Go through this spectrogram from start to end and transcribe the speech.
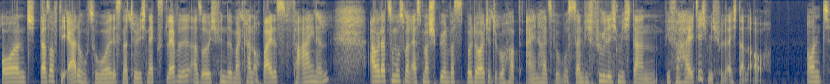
Und das auf die Erde hochzuholen, ist natürlich Next Level. Also ich finde, man kann auch beides vereinen. Aber dazu muss man erstmal spüren, was bedeutet überhaupt Einheitsbewusstsein? Wie fühle ich mich dann? Wie verhalte ich mich vielleicht dann auch? Und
